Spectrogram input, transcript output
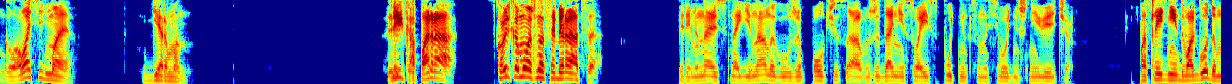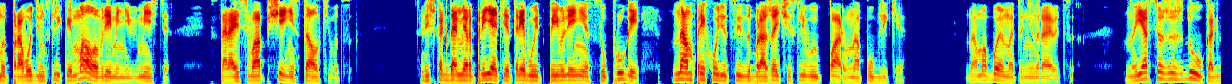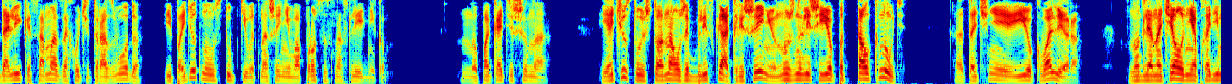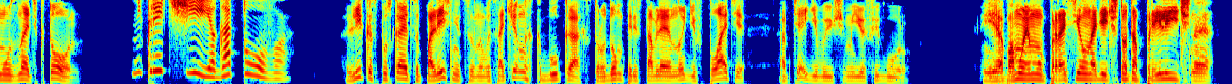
Глава седьмая. Герман. «Лика, пора! Сколько можно собираться?» Переминаюсь с ноги на ногу уже полчаса в ожидании своей спутницы на сегодняшний вечер. Последние два года мы проводим с Ликой мало времени вместе, стараясь вообще не сталкиваться. Лишь когда мероприятие требует появления с супругой, нам приходится изображать счастливую пару на публике. Нам обоим это не нравится. Но я все же жду, когда Лика сама захочет развода и пойдет на уступки в отношении вопроса с наследником. Но пока тишина. Я чувствую, что она уже близка к решению, нужно лишь ее подтолкнуть. А точнее, ее кавалера. Но для начала необходимо узнать, кто он. «Не кричи, я готова!» Лика спускается по лестнице на высоченных каблуках, с трудом переставляя ноги в платье, обтягивающем ее фигуру. «Я, по-моему, просил надеть что-то приличное!»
